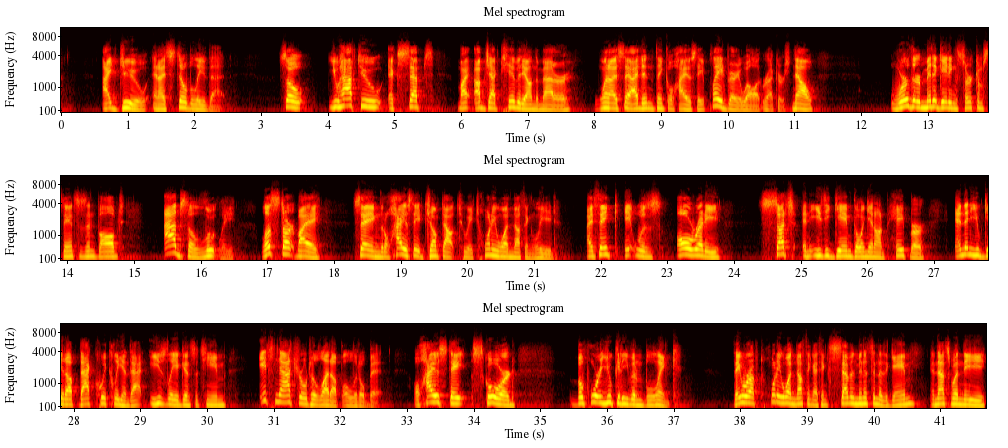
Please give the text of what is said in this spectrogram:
I do, and I still believe that. So you have to accept my objectivity on the matter when I say I didn't think Ohio State played very well at Rutgers. Now, were there mitigating circumstances involved? Absolutely. Let's start by saying that Ohio State jumped out to a 21 0 lead. I think it was already such an easy game going in on paper, and then you get up that quickly and that easily against a team, it's natural to let up a little bit. Ohio State scored before you could even blink. They were up 21 0, I think, seven minutes into the game, and that's when the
